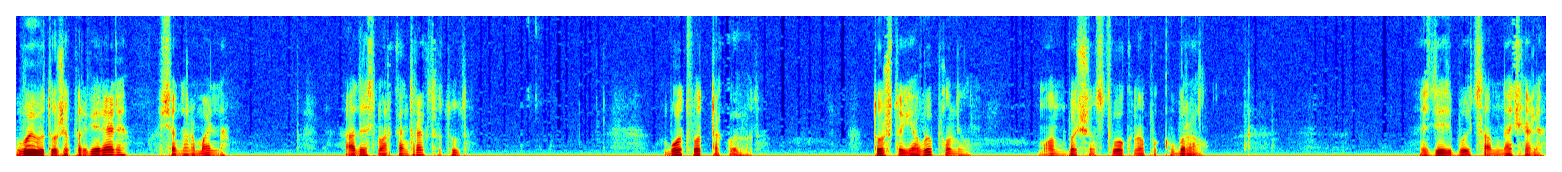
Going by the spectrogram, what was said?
Вывод уже проверяли, все нормально. Адрес смарт-контракта тут. Бот вот такой вот. То, что я выполнил, он большинство кнопок убрал. Здесь будет в самом начале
